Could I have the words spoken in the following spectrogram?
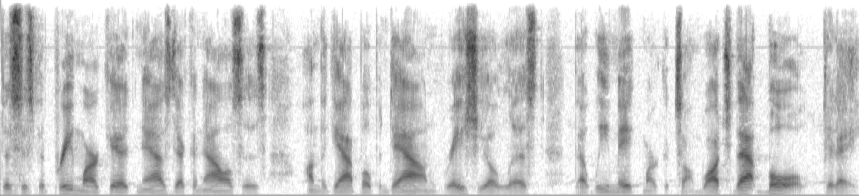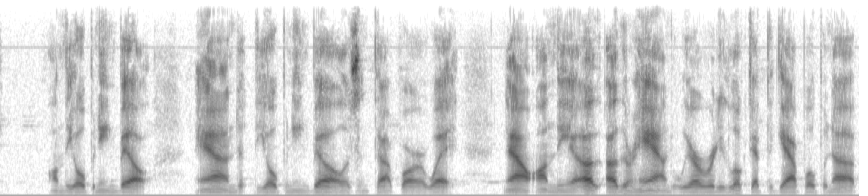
This is the pre-market NASDAQ analysis on the gap open down ratio list that we make markets on. Watch that bull today on the opening bell. And the opening bell isn't that far away. Now, on the other hand, we already looked at the gap open up.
